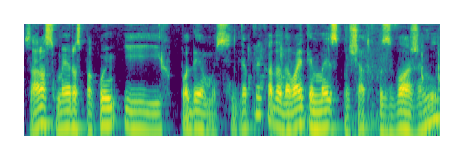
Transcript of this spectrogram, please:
Зараз ми розпакуємо і їх подивимось. Для прикладу, давайте ми спочатку зважимо їх.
